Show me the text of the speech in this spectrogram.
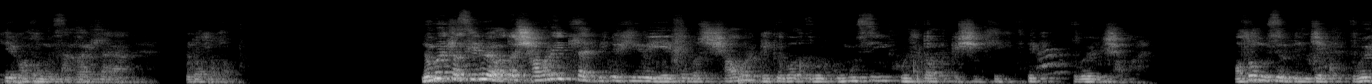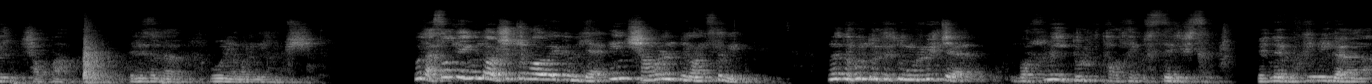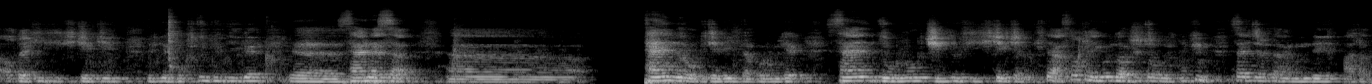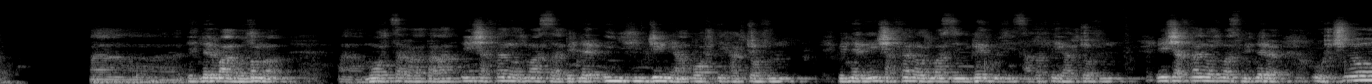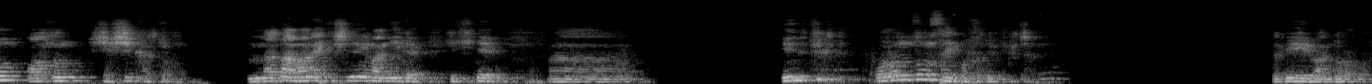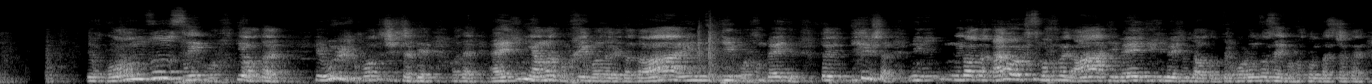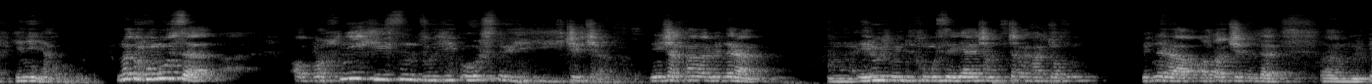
хэрэг олон хүмүүс анхаарлаа хандуул болов. Нөгөө талаас хэрвээ одоо шаврын талаар бид нэр хэрвээ ярих юм бол шавар гэдэг бол зөвхөн хүмүүсийн хөлдөө гიშгэлэгддэг зүгээр шавар. Олон хүмүүсийн бид зүгээр шавхаа. Тэрнээс одоо өөр ямар нэг юм биш. Тэгвэл асуудлыг юунд оршиж байгаа вэ гэвэл энэ шавранд нэг онцлог юм. Өнөөдөр хүн төрөлхтөн үргэлж бурхны дүрд тоолохыг хүсээр ирсэн. Бид нэр бүх юмыг одоо хийх хичээж бид нэр бүх зүйлүүдийг сайнаас руу гэж ярил да бүр үнэхээр сайн зөв рүү чиглүүлэх хичээж байгаа. Гэхдээ асуудал юунд оршиж байгаа вэ? Бүх юм сайжраад байгаа юм үндэ алга. Аа бид нэр маань улам мууцаар байгаа. Энэ шалтгааны улмаас бид нэр энэ хэмжээний абортыг харж болно. Бид нэр энэ шалтгааны улмаас энэ гэр бүлийн салгалтыг харж болно. Энэ шалтгааны улмаас бид нэр өчнөө олон шашиг харж болно. Надаа манай ихчнэрийн маань нэг хэлэхдээ энэ итгэгт 300 сая бурхад өгдөг гэж байна. Би хэрэг андуурах бол. Тэгээ 300 сая бурхтын одоо Тэгээ өөр их бодож чичаа тий одоо аль нь ямар бурхан болоо гэдэг одоо аа энэ нэг тийм бурхан байдаг. Одоо тэгэхээр шүү нэг нэг одоо гараа өргөсөн бурхан байл аа тийм байдаг юм байж одоо одоо тэр 300 сая бурхан дундаас ч одоо хэний яг. Өнөөдөр хүмүүс бурхны хийсэн зүйлийг өөрсдөө хичээж байгаа. Энэ шалтгаанаар бид нэр эрүүл мэндэд хүмүүсээ яаж хандж байгааг харж болно. Бид нэр одоо жишээлбэл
